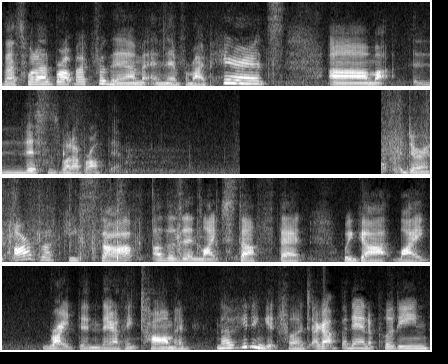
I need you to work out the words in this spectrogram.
That's what I brought back for them, and then for my parents, um, this is what I brought them. During our Buc-ee's stop, other than like stuff that we got like right then and there. I think Tom had, no, he didn't get fudge. I got banana pudding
